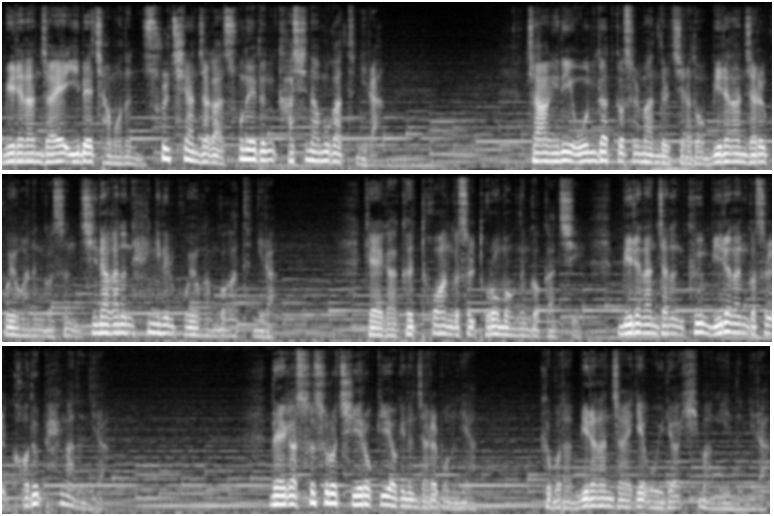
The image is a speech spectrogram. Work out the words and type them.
미련한 자의 입에 잠언은 술 취한 자가 손에 든 가시나무 같으니라. 장인이 온갖 것을 만들지라도 미련한 자를 고용하는 것은 지나가는 행인을 고용함과 같으니라. 개가 그 토한 것을 도로 먹는 것 같이 미련한 자는 그 미련한 것을 거듭 행하느니라. 내가 스스로 지혜롭게 여기는 자를 보느냐? 그보다 미련한 자에게 오히려 희망이 있느니라.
